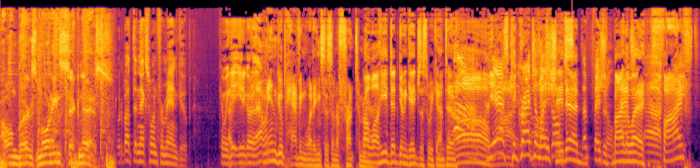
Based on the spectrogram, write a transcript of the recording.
Holmberg's Morning Sickness. What about the next one for Mangoop? Can we get you to go to that one? Mangoop having weddings is an affront to me. Oh, well, he did get engaged this weekend, too. Oh, yes, congratulations. he did. Official. By the way, Ah, five? Christ.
